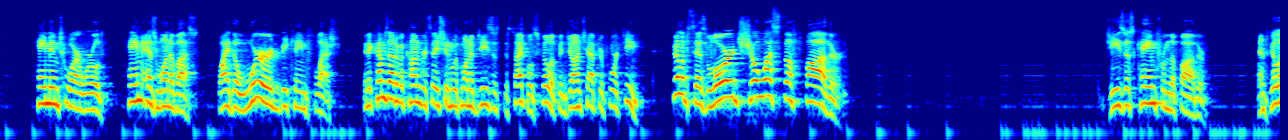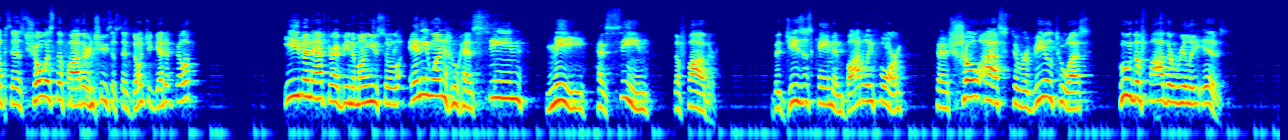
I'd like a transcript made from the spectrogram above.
came into our world, came as one of us. Why the Word became flesh. And it comes out of a conversation with one of Jesus' disciples, Philip, in John chapter 14. Philip says, Lord, show us the Father. Jesus came from the Father. And Philip says, Show us the Father. And Jesus says, Don't you get it, Philip? Even after I've been among you, so anyone who has seen me has seen the Father that Jesus came in bodily form to show us, to reveal to us who the Father really is.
